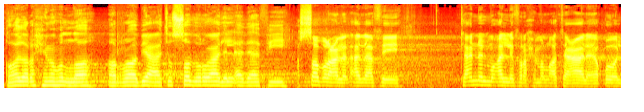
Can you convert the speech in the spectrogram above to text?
قال رحمه الله الرابعة الصبر على الأذى فيه. الصبر على الأذى فيه. كأن المؤلف رحمه الله تعالى يقول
